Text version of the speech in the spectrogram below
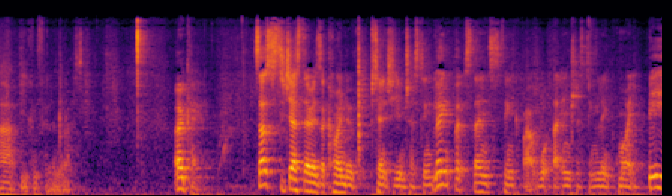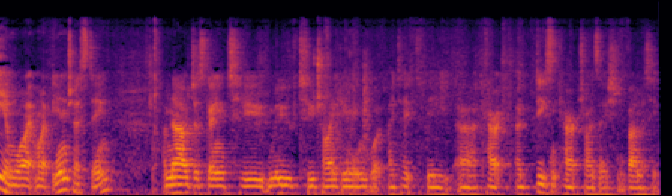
Uh, you can fill in the rest. Okay, so that suggests there is a kind of potentially interesting link, but then to think about what that interesting link might be and why it might be interesting, I'm now just going to move to try giving what I take to be a decent characterization of vanity.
